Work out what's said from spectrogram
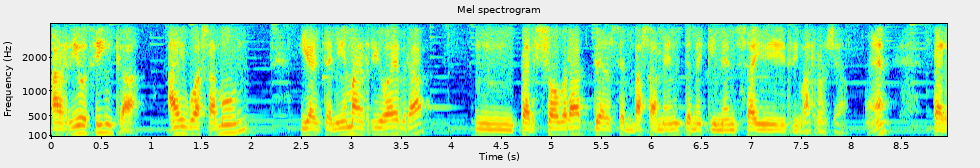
al riu Cinca aigües amunt i el tenim al riu Ebre mm, per sobre dels embassaments de Mequinensa i Ribarroja. Eh? Per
